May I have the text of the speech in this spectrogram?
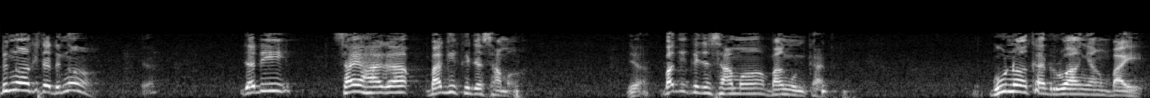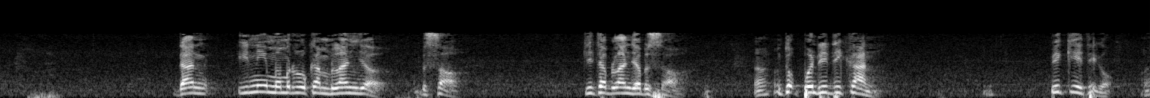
Dengar kita dengar. Ya. Jadi, saya harap bagi kerjasama. Ya, bagi kerjasama bangunkan. Gunakan ruang yang baik. Dan ini memerlukan belanja besar. Kita belanja besar. Ha? Untuk pendidikan. Fikir tengok. Ha?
